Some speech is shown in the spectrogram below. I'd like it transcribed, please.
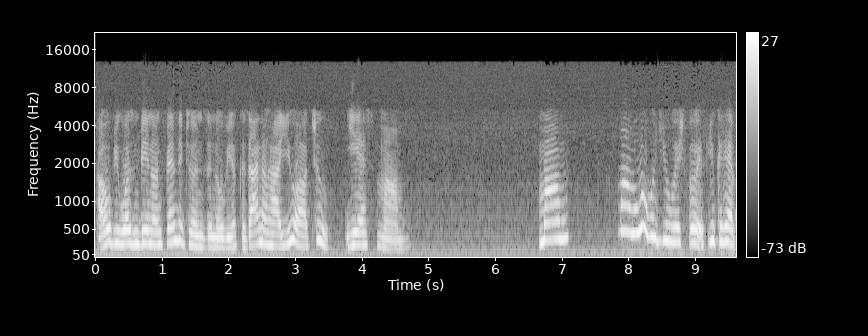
I hope you wasn't being unfriendly to him, Zenobia, because I know how you are, too. Yes, Mama. Mama? Mama, what would you wish for if you could have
